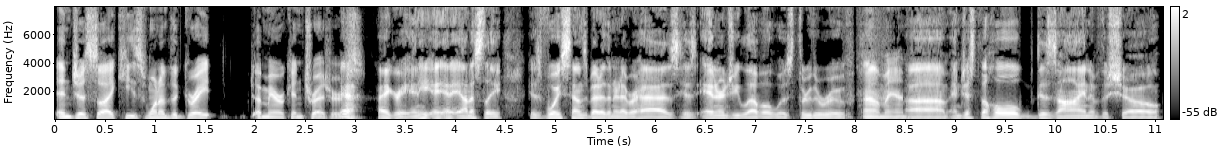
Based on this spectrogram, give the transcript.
and just like he's one of the great American treasures. Yeah, I agree. And he and honestly, his voice sounds better than it ever has. His energy level was through the roof. Oh man. Um, and just the whole design of the show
